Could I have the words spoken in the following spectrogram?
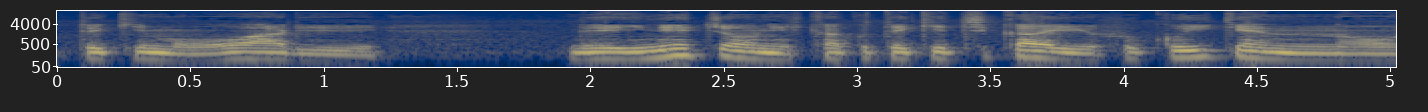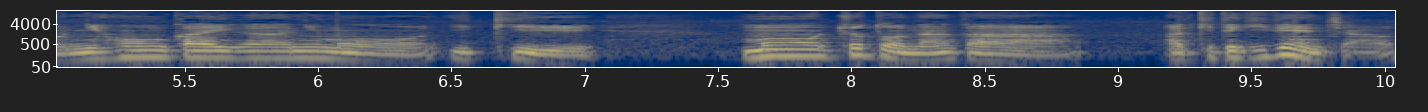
的も終わり、で、稲町に比較的近い福井県の日本海側にも行き、もうちょっとなんか、飽きてきてんちゃう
